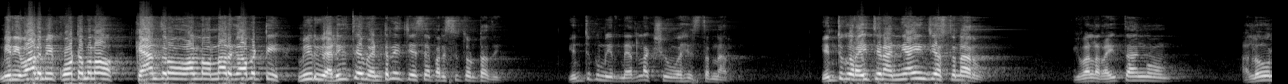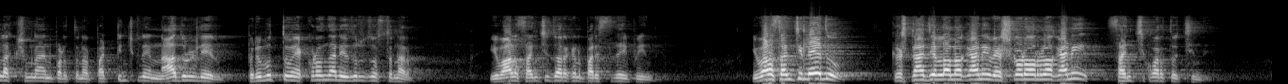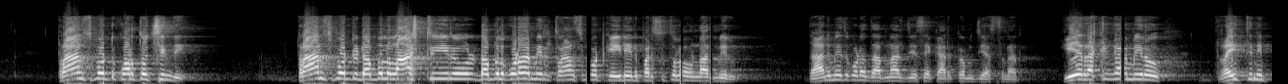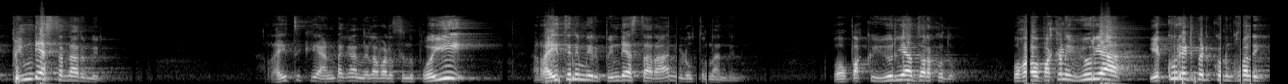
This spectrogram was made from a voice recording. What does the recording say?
మీరు ఇవాళ మీ కూటమిలో కేంద్రం వాళ్ళు ఉన్నారు కాబట్టి మీరు అడిగితే వెంటనే చేసే పరిస్థితి ఉంటుంది. ఎందుకు మీరు నిర్లక్ష్యం వహిస్తున్నారు? ఎందుకు రైతుని అన్యాయం చేస్తున్నారు? ఇవాళ రైతాంగం అలో లక్ష్మణాన్ని పడుతున్నారు. పట్టించుకునే నాదులు లేరు. ప్రభుత్వం ఎక్కడుందని ఎదురు చూస్తున్నారు. ఇవాళ సంచి దొరకని పరిస్థితి అయిపోయింది. ఇవాళ సంచి లేదు. కృష్ణా జిల్లాలో కానీ వెస్ట్ గోదావరిలో కానీ సంచి కొరత వచ్చింది. ట్రాన్స్పోర్ట్ కొరత వచ్చింది. ట్రాన్స్పోర్ట్ డబ్బులు లాస్ట్ ఇయర్ డబ్బులు కూడా మీరు ట్రాన్స్పోర్ట్కి వేయలేని పరిస్థితుల్లో ఉన్నారు మీరు. దాని మీద కూడా ధర్నాలు చేసే కార్యక్రమం చేస్తున్నారు. ఏ రకంగా మీరు రైతుని పిండేస్తున్నారు మీరు? రైతుకి అండగా నిలబడసిన పోయి రైతుని మీరు పిండేస్తారా అని అడుగుతున్నాను నేను. ఒక పక్క యూరియా దొరకదు. ఒక పక్కన యూరియా ఎక్కువ రేటు పెట్టి కొనుక్కోవాలి.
